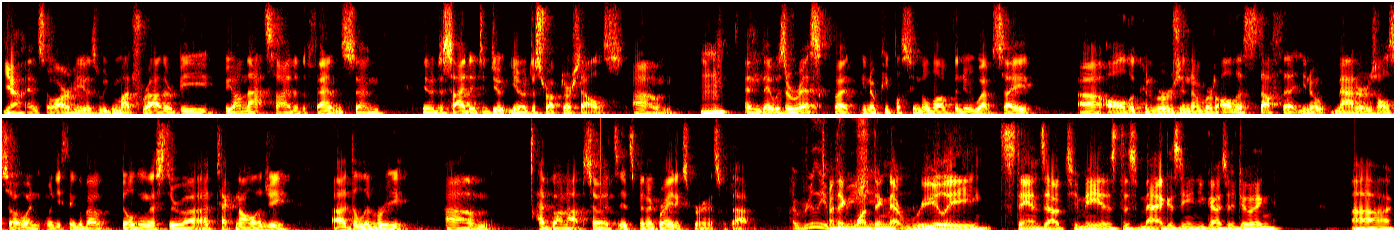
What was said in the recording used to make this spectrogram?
Yeah. And so our view is we'd much rather be be on that side of the fence and you know decided to do you know disrupt ourselves. Um, Mhm. And it was a risk, but you know people seem to love the new website. Uh, all the conversion numbers, all the stuff that you know matters also when, when you think about building this through a, a technology uh, delivery um, have gone up. So it's it's been a great experience with that. I really. I think one thing that really stands out to me is this magazine you guys are doing. Because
